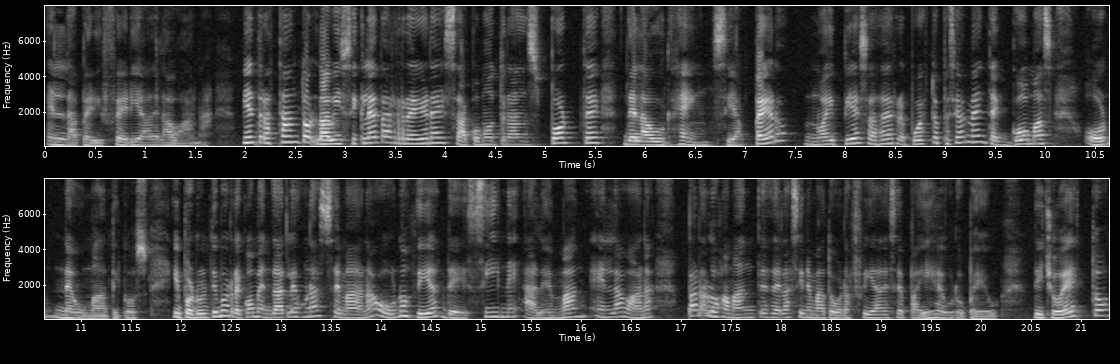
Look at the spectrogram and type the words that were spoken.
en la periferia de La Habana. Mientras tanto, la bicicleta regresa como transporte de la urgencia, pero no hay piezas de repuesto, especialmente gomas o neumáticos. Y por último, recomendarles una semana o unos días de cine alemán en La Habana para los amantes de la cinematografía de ese país europeo. Dicho esto,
